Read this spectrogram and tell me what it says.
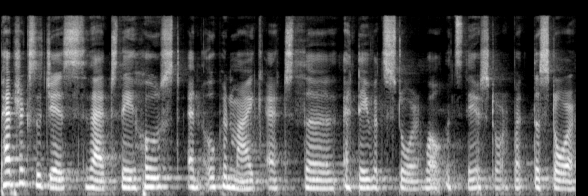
Patrick suggests that they host an open mic at the at David's store. Well, it's their store, but the store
